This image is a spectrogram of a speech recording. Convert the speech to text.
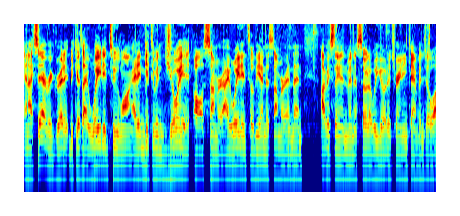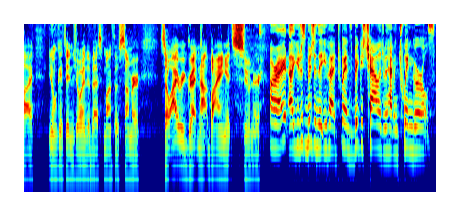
And I say I regret it because I waited too long. I didn't get to enjoy it all summer. I waited till the end of summer. And then, obviously, in Minnesota, we go to training camp in July. You don't get to enjoy the best month of summer. So I regret not buying it sooner. All right, uh, you just mentioned that you had twins. Biggest challenge with having twin girls?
